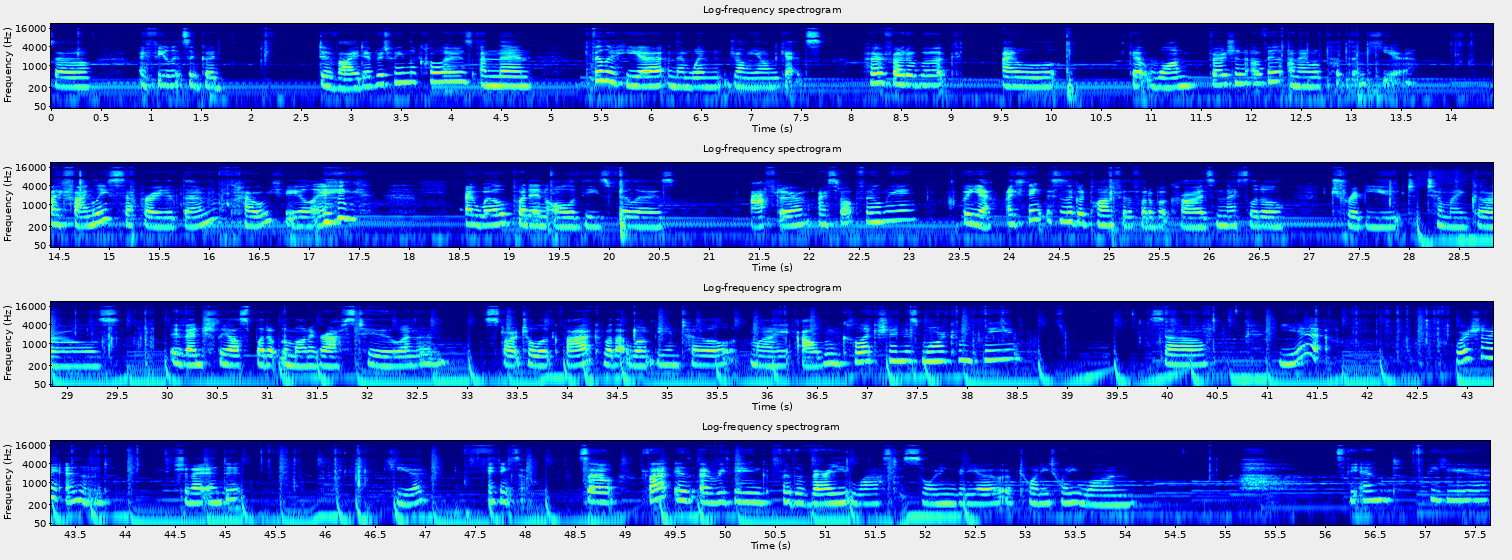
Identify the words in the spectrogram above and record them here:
So I feel it's a good divider between the colors. And then filler here and then when Jeongyeon gets her photo book I will get one version of it and I will put them here. I finally separated them. How are we feeling? I will put in all of these fillers after I stop filming. But yeah, I think this is a good plan for the photo book cards. A nice little tribute to my girls. Eventually I'll split up the monographs too and then start to look back, but that won't be until my album collection is more complete. So yeah. Where should I end? Should I end it here? I think so. So that is everything for the very last sorting video of 2021. it's the end of the year.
